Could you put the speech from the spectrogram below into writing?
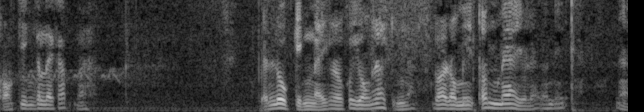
ของกินกันเลยครับนะเป็นลูกกิ่งไหนเราก็โยงได้กิ่งนั้นเพราะเรามีต้นแม่อยู่แล้วตอนนี้นะ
